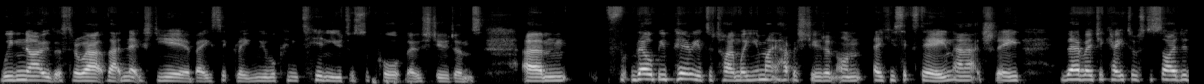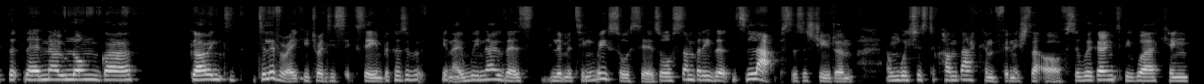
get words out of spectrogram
We know that throughout that next year, basically, we will continue to support those students. Um, there'll be periods of time where you might have a student on AQ16 and actually their educators decided that they're no longer going to deliver AQ 2016 because of you know we know there's limiting resources or somebody that's lapsed as a student and wishes to come back and finish that off. So we're going to be working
